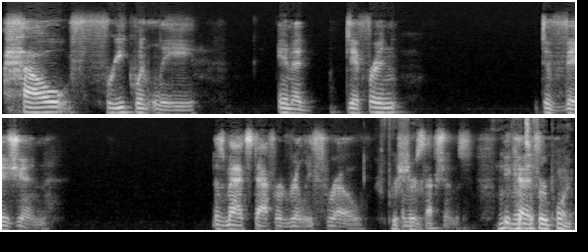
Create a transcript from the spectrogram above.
how frequently in a different division does Matt Stafford really throw For sure. interceptions? Mhm, That's a fair point.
